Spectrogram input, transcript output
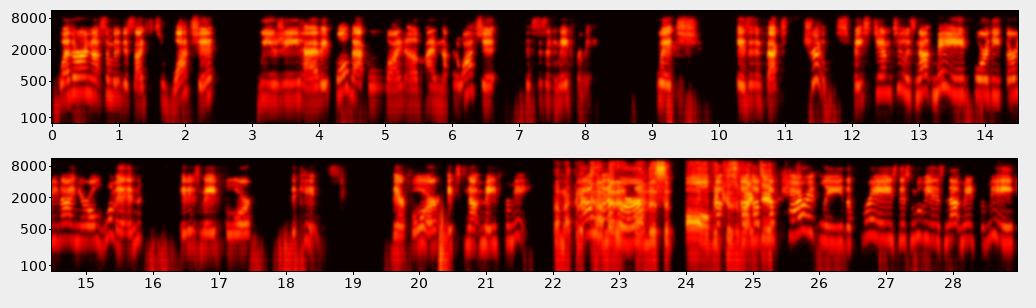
whether or not somebody decides to watch it, we usually have a fallback line of I'm not going to watch it. This isn't made for me, which is in fact true. Space Jam 2 is not made for the 39 year old woman, it is made for the kids. Therefore, it's not made for me. I'm not going to comment on this at all because if Uh, I uh, do, apparently, the phrase "this movie is not made for me"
